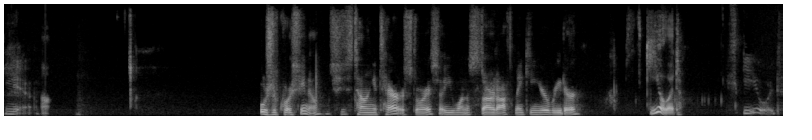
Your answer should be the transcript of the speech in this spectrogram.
Yeah. Which, of course, you know, she's telling a terror story, so you want to start off making your reader scared. Scared.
